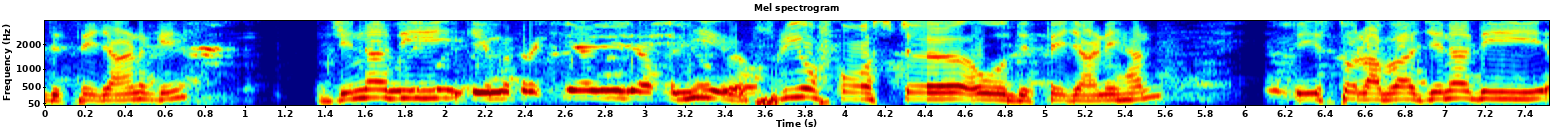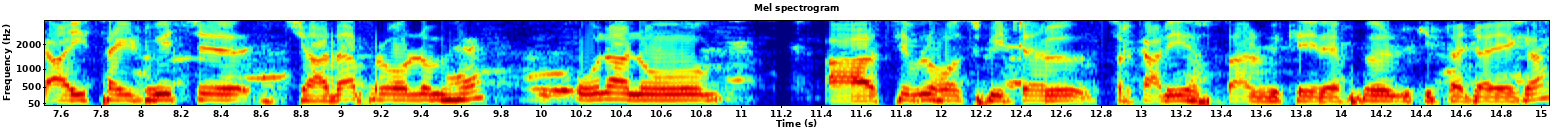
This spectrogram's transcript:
ਦਿੱਤੇ ਜਾਣਗੇ। ਜਿਨ੍ਹਾਂ ਦੀ ਕੀਮਤ ਰੱਖੀ ਹੈ ਜੀ ਜਾਂ ਫ੍ਰੀ ਆਫ ਕਾਸਟ ਉਹ ਦਿੱਤੇ ਜਾਣੇ ਹਨ। ਤੇ ਇਸ ਤੋਂ ਇਲਾਵਾ ਜਿਨ੍ਹਾਂ ਦੀ ਆਈ ਸਾਈਟ ਵਿੱਚ ਜ਼ਿਆਦਾ ਪ੍ਰੋਬਲਮ ਹੈ ਉਹਨਾਂ ਨੂੰ ਸਿਵਲ ਹਸਪੀਟਲ ਸਰਕਾਰੀ ਹਸਪਤਾਲ ਵਿਖੇ ਰੈਫਰ ਕੀਤਾ ਜਾਏਗਾ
